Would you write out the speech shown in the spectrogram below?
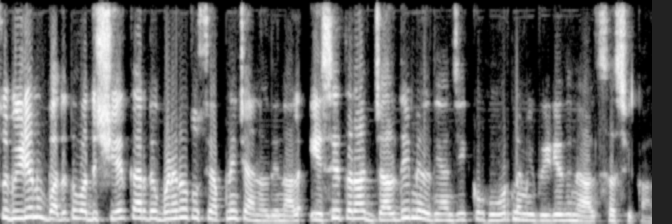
ਸੋ ਵੀਡੀਓ ਨੂੰ ਵੱਧ ਤੋਂ ਵੱਧ ਸ਼ੇਅਰ ਕਰ ਦਿਓ, ਬਣੇ ਰਹੋ ਤੁਸੀਂ ਆਪਣੇ ਚੈਨਲ ਦੇ ਨਾਲ। ਇਸੇ ਤਰ੍ਹਾਂ ਜਲਦੀ ਮਿਲਦੇ ਹਾਂ ਜੀ ਇੱਕ ਹੋਰ ਨਵੀਂ ਵੀਡੀਓ ਦੇ ਨਾਲ। ਸਤਿ ਸ਼੍ਰੀ ਅਕਾਲ।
